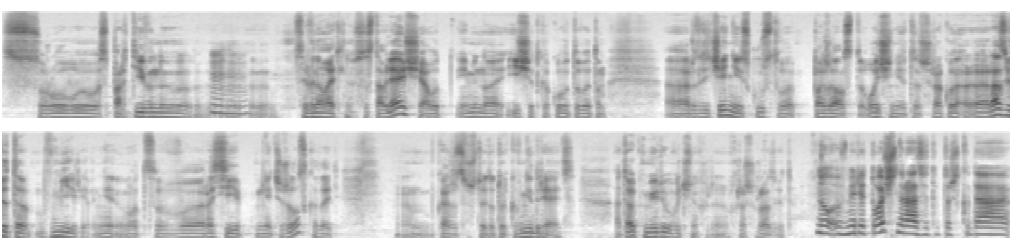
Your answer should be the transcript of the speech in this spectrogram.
суровую спортивную Мгм. соревновательную составляющую, а вот именно ищет какого-то в этом э, развлечения, искусства, пожалуйста. Очень это широко э, развито в мире. Вот в России мне тяжело сказать. М, Кажется, что это только внедряется. А так в мире очень хор- хорошо развито. Ну, в мире точно развито, потому что когда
